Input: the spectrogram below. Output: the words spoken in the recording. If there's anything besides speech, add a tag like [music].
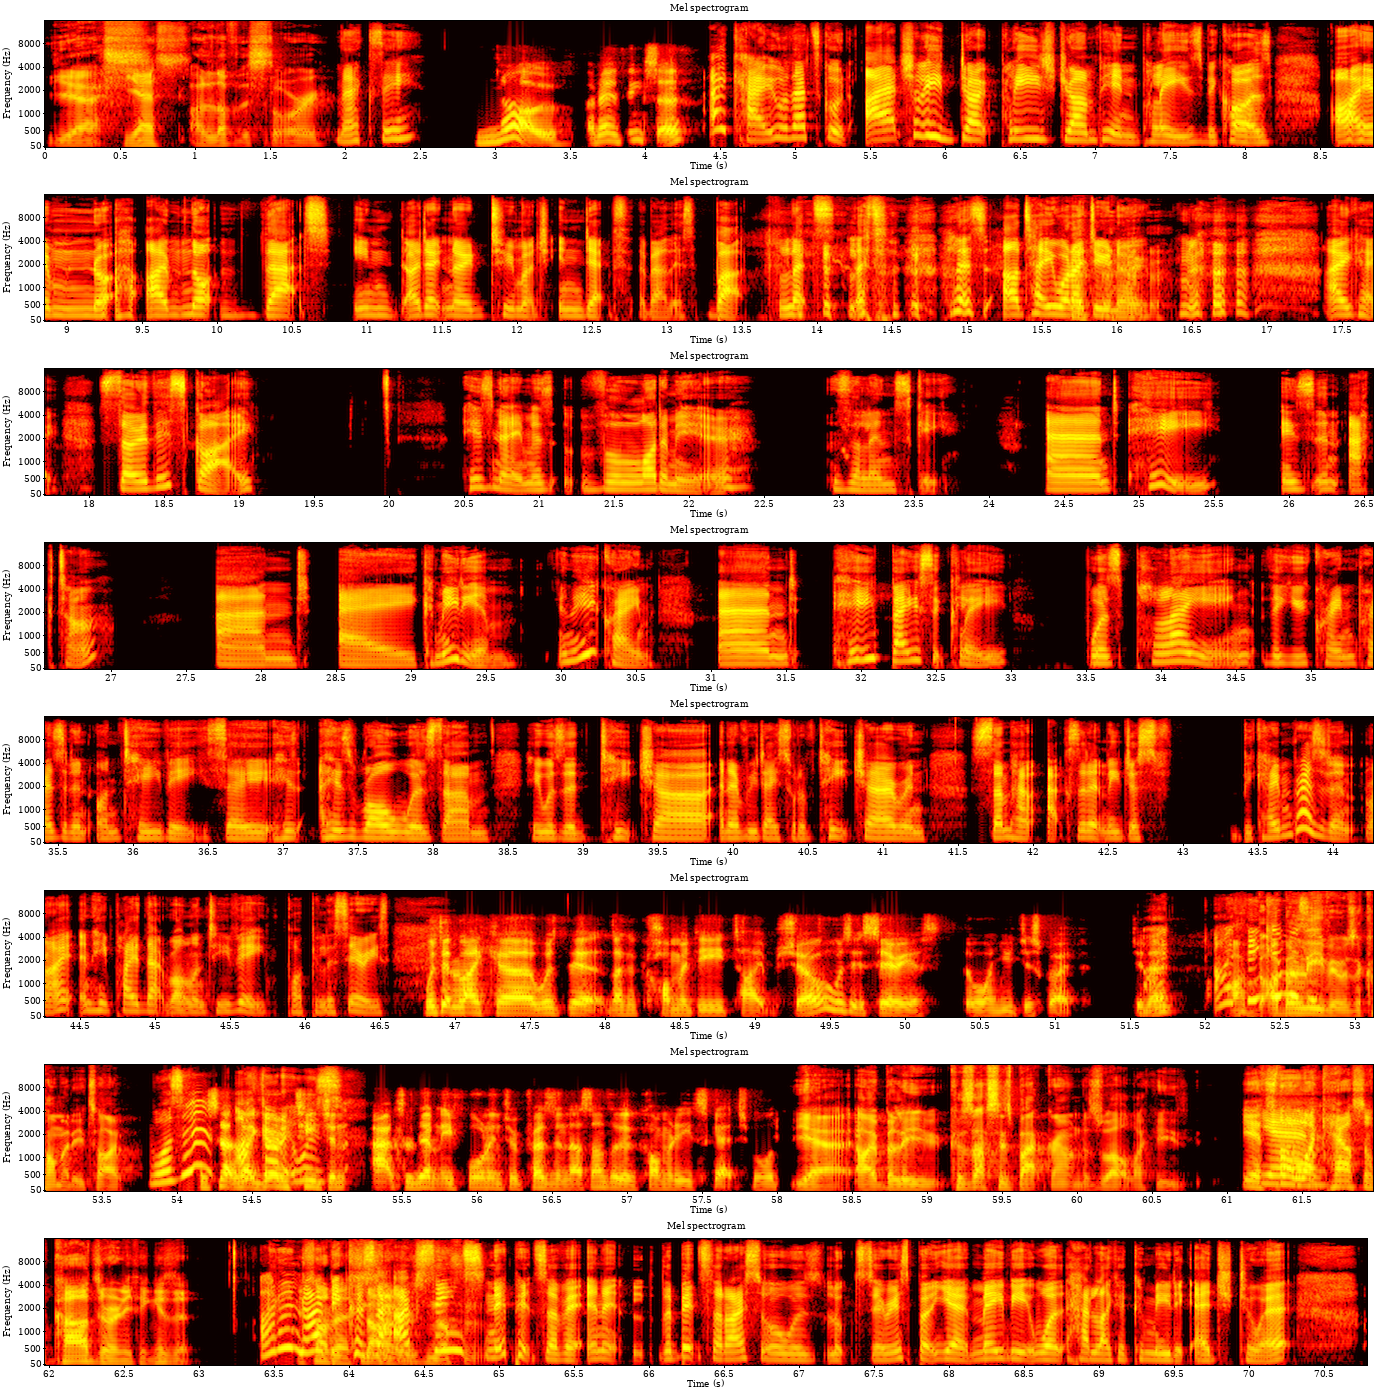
Yes. Yes. I love the story. Maxi? No, I don't think so. Okay, well that's good. I actually don't please jump in, please, because I am not I'm not that in I don't know too much in depth about this. But let's [laughs] let's let's I'll tell you what I do know. [laughs] [laughs] okay. So this guy his name is Volodymyr Zelensky. And he is an actor and a comedian in the Ukraine. And he basically was playing the Ukraine president on TV. So his his role was um he was a teacher, an everyday sort of teacher, and somehow accidentally just became president, right? And he played that role on TV, popular series. Was it like a was it like a comedy type show or was it serious? The one you described? Do you know? I, I I, think I it was, believe it was a comedy type. was it? Is that I like going to teach was- and accidentally fall into a president? That sounds like a comedy sketch more. Yeah, I believe because that's his background as well. Like he, Yeah, it's Yeah. not like House of Cards or anything, is it? I don't know not a- because No, I've seen nothing. snippets of it, and it the bits that I saw was looked serious. But yeah, maybe it was had like a comedic edge to it.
